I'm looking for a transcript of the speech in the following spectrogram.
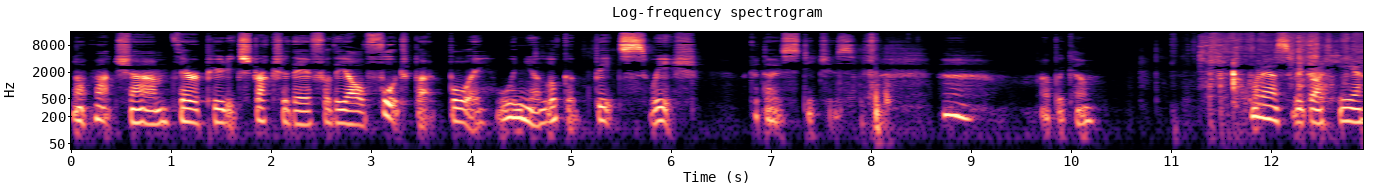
Not much um, therapeutic structure there for the old foot, but boy, wouldn't you look a bit swish. Look at those stitches. up we come. What else have we got here?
